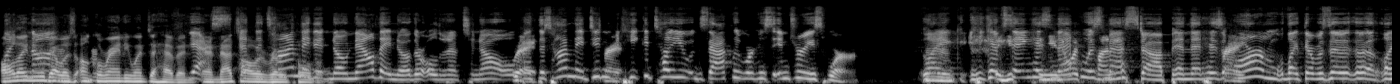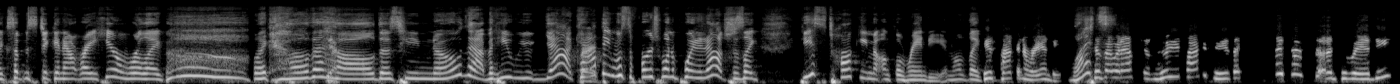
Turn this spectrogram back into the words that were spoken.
all like they knew that was Uncle Randy went to heaven, Yes. and that's At all the we really time told they them. didn't know. Now they know. They're old enough to know. Right. But at the time they didn't. Right. He could tell you exactly where his injuries were. Mm-hmm. Like he kept He- saying his and you know neck was funny? messed up, and that his Right. arm, like there was a, a like something sticking out right here, and we're like, like how the Yeah. hell does he know that? But he, yeah, Kathy was the first one to point it out. She's like, he's talking to Uncle Randy, and I was like, he's talking to Randy. what? Because I would ask him, who are you talking to? He's like, I talked to Uncle Randy.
